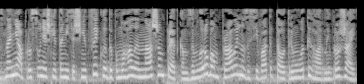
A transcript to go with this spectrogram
Знання про сонячні та місячні цикли допомагали нашим предкам землеробам правильно засівати та отримувати гарний врожай.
